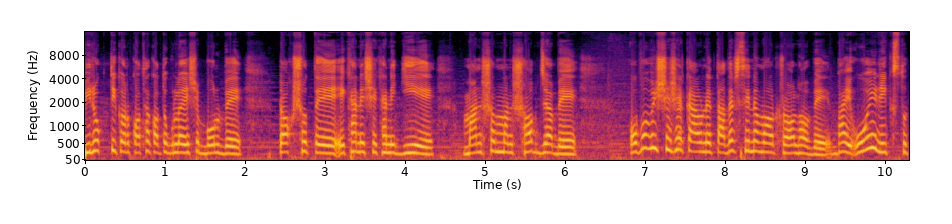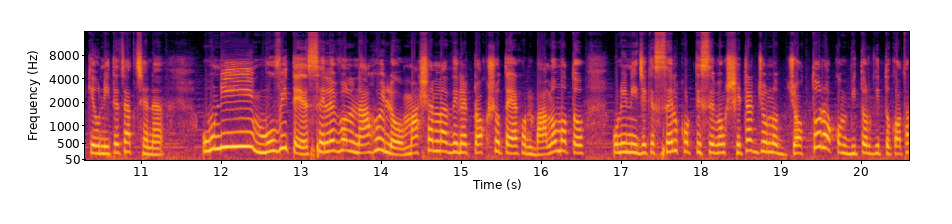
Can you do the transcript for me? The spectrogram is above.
বিরক্তিকর কথা কতগুলো এসে বলবে টক শোতে, এখানে সেখানে গিয়ে মান সম্মান সব যাবে। অপবিশ্বাসের কারণে তাদের সিনেমাও ট্রল হবে। ভাই, ওই রিস্ক তো কেউ নিতে চাচ্ছে না। উনি মুভিতে সেলেবল না হইলেও মাসাল্লাহ দিলে টক শোতে এখন ভালো মতো উনি নিজেকে সেল করতেছে এবং সেটার জন্য যত রকম বিতর্কিত কথা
